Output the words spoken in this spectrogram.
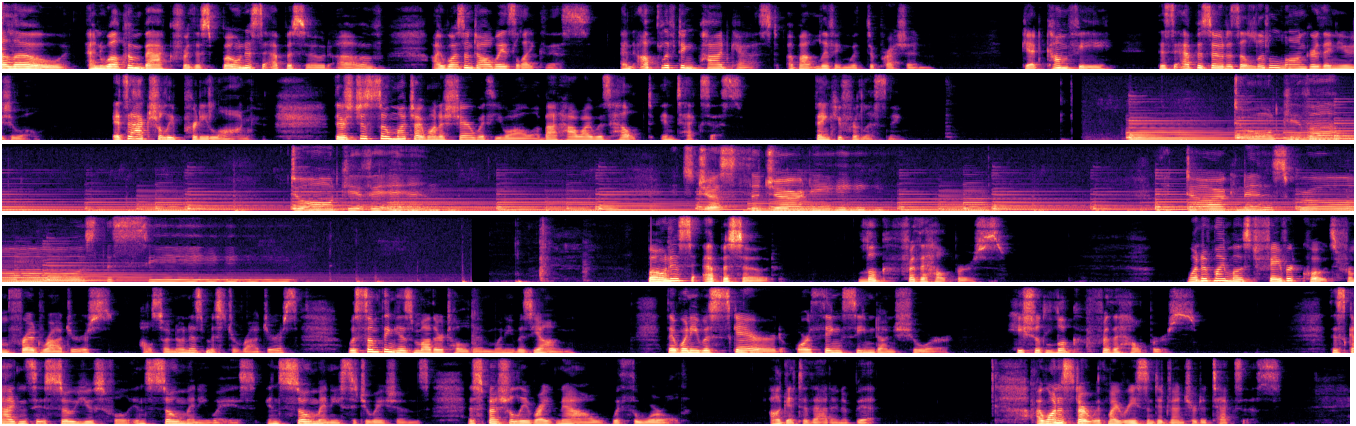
Hello, and welcome back for this bonus episode of I Wasn't Always Like This, an uplifting podcast about living with depression. Get comfy. This episode is a little longer than usual. It's actually pretty long. There's just so much I want to share with you all about how I was helped in Texas. Thank you for listening. Don't give in. It's just the journey. The darkness grows the seed. Bonus episode Look for the Helpers. One of my most favorite quotes from Fred Rogers, also known as Mr. Rogers, was something his mother told him when he was young that when he was scared or things seemed unsure, he should look for the helpers. This guidance is so useful in so many ways, in so many situations, especially right now with the world. I'll get to that in a bit. I want to start with my recent adventure to Texas.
